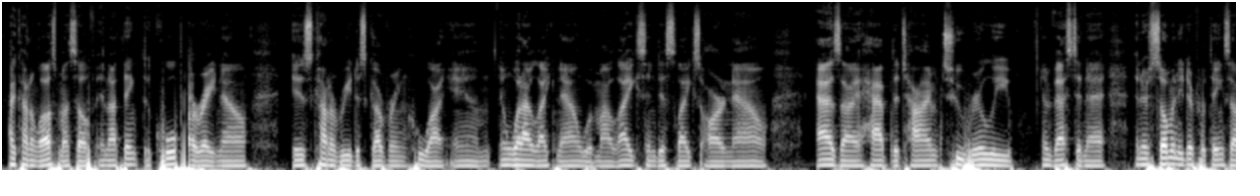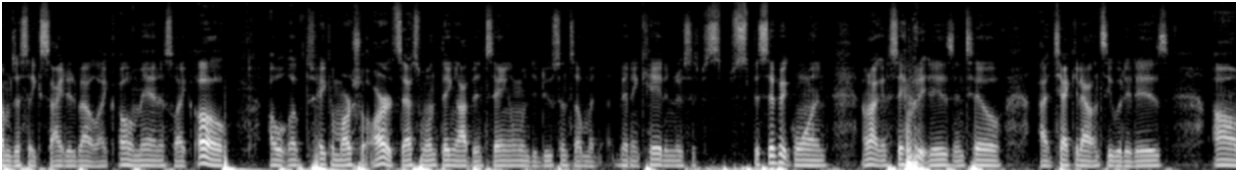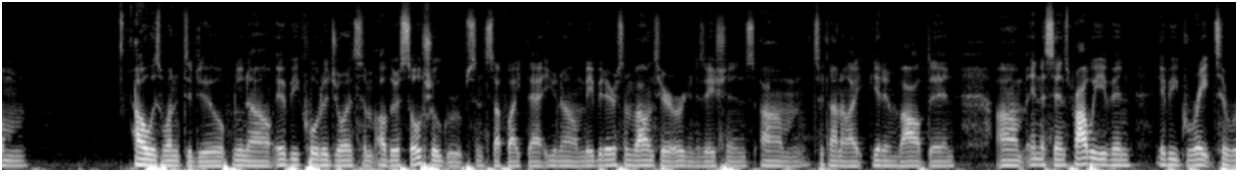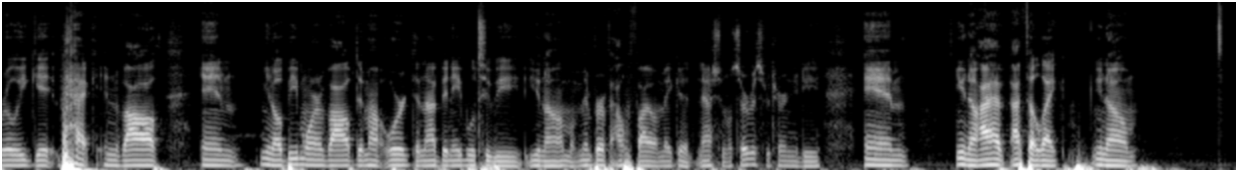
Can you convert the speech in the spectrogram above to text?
i kind of lost myself and i think the cool part right now is kind of rediscovering who i am and what i like now what my likes and dislikes are now as i have the time to really invest in that. And there's so many different things I'm just excited about. Like, oh man, it's like, oh, I would love to take a martial arts. That's one thing I've been saying I wanted to do since I've been a kid. And there's a specific one. I'm not gonna say what it is until I check it out and see what it is. Um, I always wanted to do. You know, it'd be cool to join some other social groups and stuff like that. You know, maybe there's some volunteer organizations um, to kind of like get involved in. Um, in a sense, probably even it'd be great to really get back involved and you know be more involved in my org than I've been able to be. You know, I'm a member of Alpha Phi Omega National Service Fraternity, and you know I have I felt like you know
